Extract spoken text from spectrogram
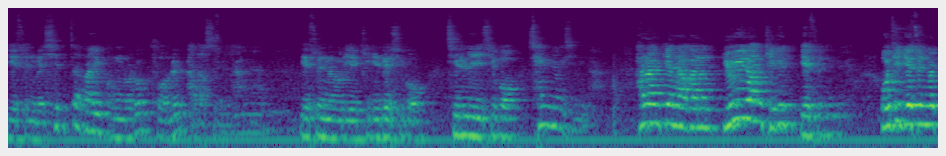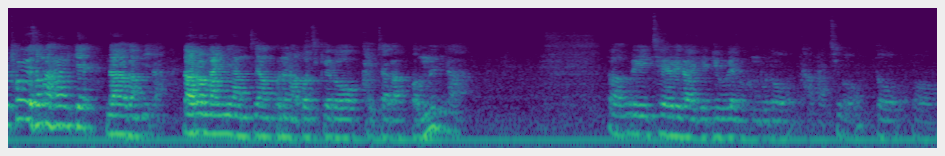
예수님의 십자가의 공로로 구원을 받았습니다. 예수님은 우리의 길이 되시고 진리이시고 생명이십니다. 하나님께 나가는 유일한 길이 예수님이에요. 오직 예수님을 통해서만 하나님께 나아갑니다. 나로 말미암지 않고는 아버지께로 갈 자가 없느니라. 어, 우리 재열이가 이제 미국에서 공부도 다 마치고 또 어,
